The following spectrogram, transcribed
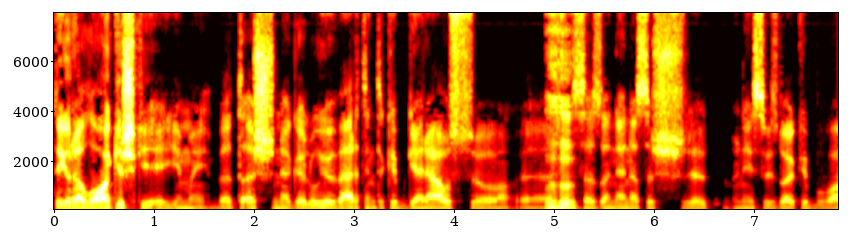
tai yra logiški ėjimai, bet aš negaliu jų vertinti kaip geriausių e, Mhm. sezone, nes aš e, nu, neįsivaizduoju, kaip buvo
